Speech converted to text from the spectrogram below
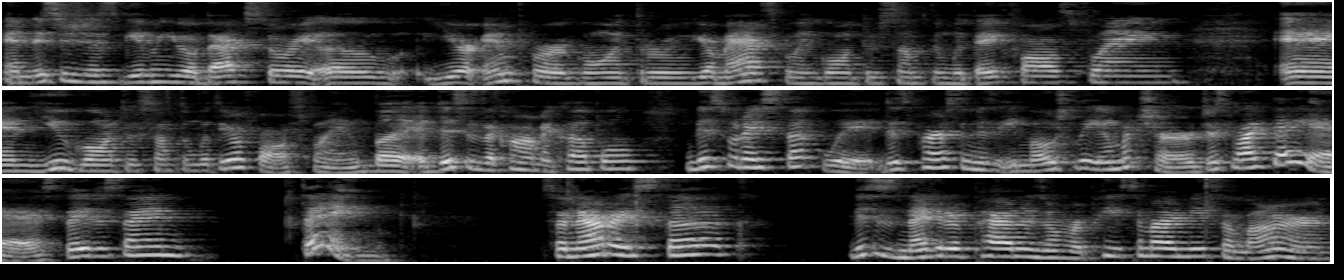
And this is just giving you a backstory of your Emperor going through, your masculine going through something with a false flame and you going through something with your false flame. But if this is a karmic couple, this is what they stuck with. This person is emotionally immature, just like they asked. They the same thing. So now they stuck. This is negative patterns on repeat. Somebody needs to learn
